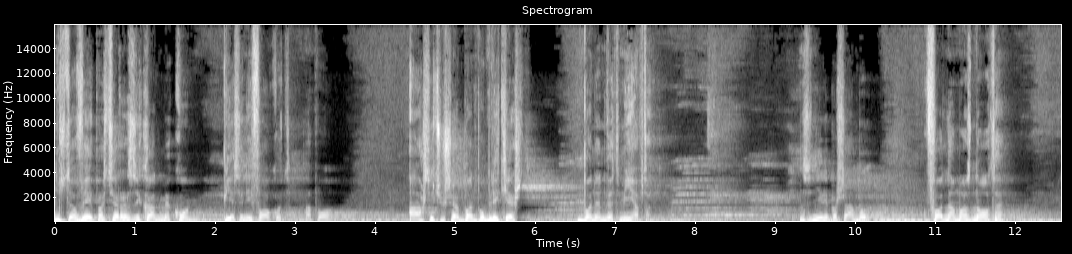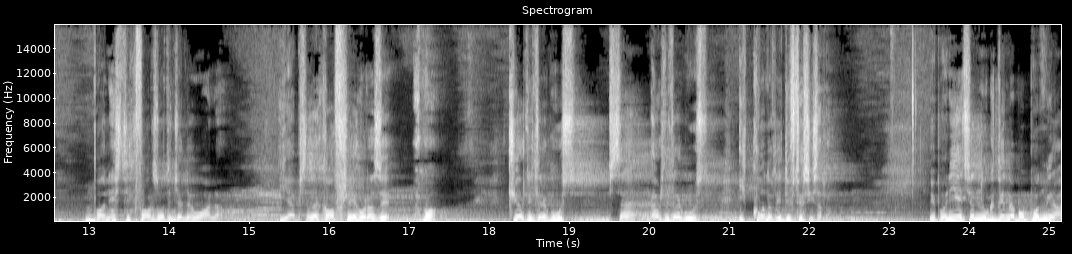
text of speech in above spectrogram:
Në çdo vepër që rrezikon me konë pjesë e nifakut, apo, ashtu qysh e bën publikisht, bëne në vetmi, a kupton. Nëse njeri për shembull, fal namaz nate, bën istigfar Zotin xhele ue ala, jep sadaka fshehurazi, apo, Kjo është një tregus se është një tregus i kundërt i dyftyrësisë apo. Mirëpo njeri që nuk din me bu punë t'mira,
